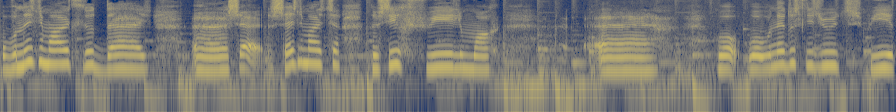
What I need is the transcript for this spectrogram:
Вони знімають людей, е, ще, ще знімаються на всіх фільмах. Е, вони досліджують світ.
